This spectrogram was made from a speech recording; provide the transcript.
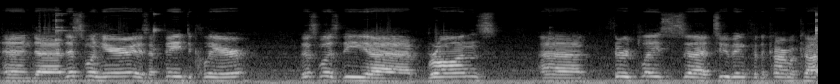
And uh, this one here is a fade to clear. This was the uh, bronze uh, third place uh, tubing for the Karma Cup.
